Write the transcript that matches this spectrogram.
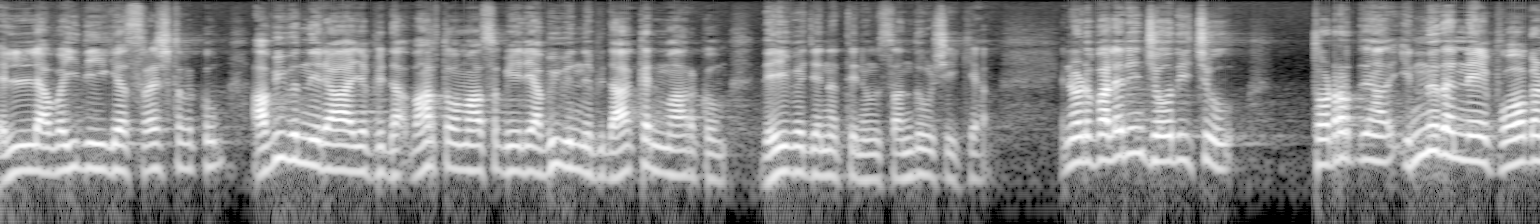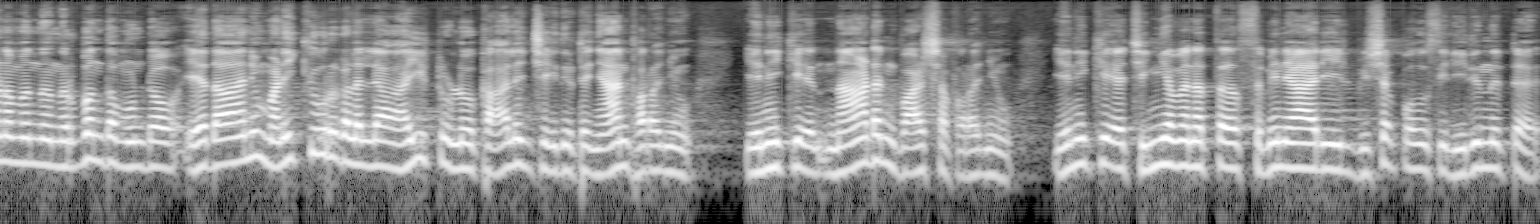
എല്ലാ വൈദിക ശ്രേഷ്ഠർക്കും അഭിവന്യരായ പിതാ മാർത്തോമാസഭയിലെ അഭിവന്യ പിതാക്കന്മാർക്കും ദൈവജനത്തിനും സന്തോഷിക്കാം. എന്നോട് പലരും ചോദിച്ചു തുടർന്ന് ഇന്ന് തന്നെ പോകണമെന്ന് നിർബന്ധമുണ്ടോ? ഏതാനും മണിക്കൂറുകളെല്ലാം ആയിട്ടുള്ളൂ കാലം ചെയ്തിട്ട് ഞാൻ പറഞ്ഞു എനിക്ക് നാടൻ ഭാഷ പറഞ്ഞു. എനിക്ക് ചിങ്ങവനത്ത് സെമിനാരിയിൽ ബിഷപ്പ് ഹൗസിൽ ഇരുന്നിട്ട്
